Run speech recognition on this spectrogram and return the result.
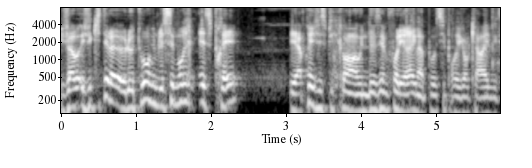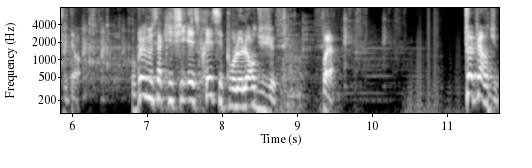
Je vais, le, tour, je vais me laisser mourir exprès. Et après, j'expliquerai une deuxième fois les règles, un peu aussi pour les gens qui arrivent, etc. Donc là, je me sacrifie exprès, c'est pour le lore du jeu. Voilà. Tu as perdu.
